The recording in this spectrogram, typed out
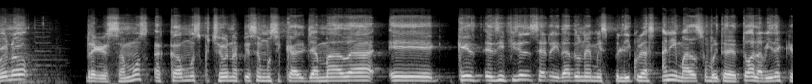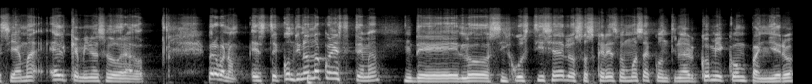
Bueno, regresamos. Acabamos de escuchar una pieza musical llamada eh, que es, es difícil ser realidad de una de mis películas animadas favoritas de toda la vida que se llama El Camino hacia el Dorado. Pero bueno, este, continuando con este tema de los injusticia de los Oscars, vamos a continuar con mi compañero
